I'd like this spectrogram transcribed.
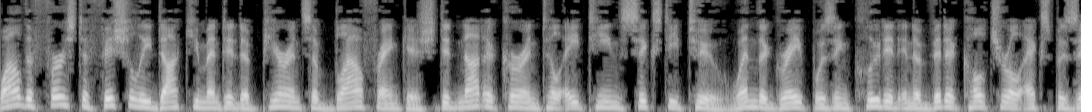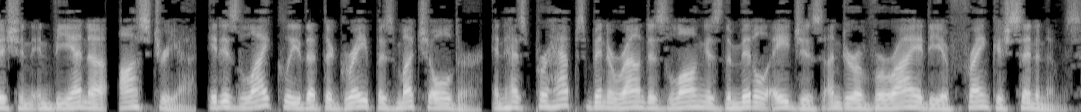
While the first officially documented appearance of Blaufränkisch did not occur until 1862 when the grape was included in a viticultural exposition in Vienna, Austria, it is likely that the grape is much older, and has perhaps been around as long as the Middle Ages under a variety of Frankish synonyms.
